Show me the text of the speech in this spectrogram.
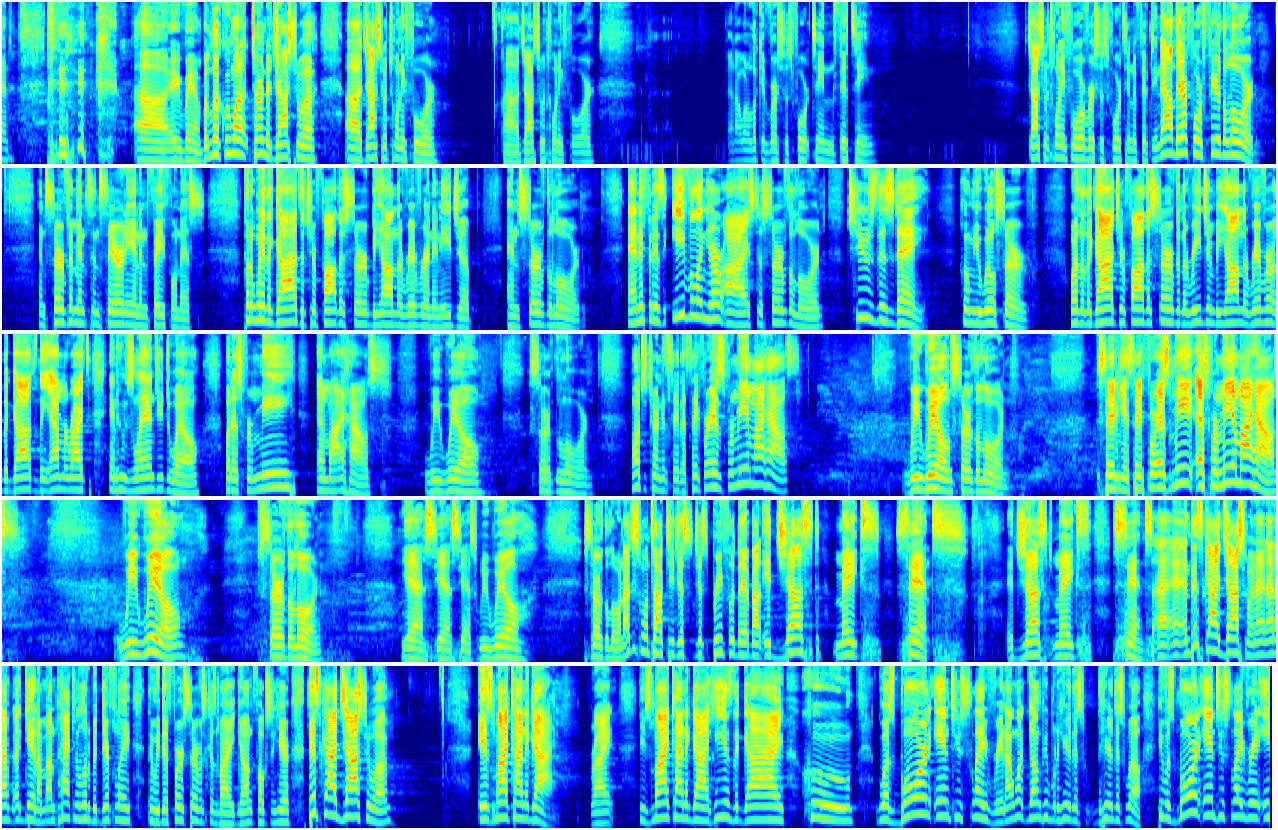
uh, amen. But look, we want to turn to Joshua, uh, Joshua 24. Uh, Joshua 24. And I want to look at verses 14 and 15. Joshua 24, verses 14 and 15. Now, therefore, fear the Lord and serve him in sincerity and in faithfulness. Put away the gods that your fathers served beyond the river and in Egypt, and serve the Lord. And if it is evil in your eyes to serve the Lord, choose this day whom you will serve. Whether the gods your father served in the region beyond the river or the gods of the Amorites in whose land you dwell. But as for me and my house, we will serve the Lord. Why don't you turn and say that? Say, for as for me and my house, we will serve the Lord. Say it again. Say, for as me, as for me and my house, we will serve the Lord. Yes, yes, yes. We will serve the Lord. And I just want to talk to you just, just briefly today about it just makes sense. It just makes sense. Uh, and this guy, Joshua, and, and I, again, I'm unpacking a little bit differently than we did first service because my young folks are here. This guy, Joshua, is my kind of guy, right? He's my kind of guy. He is the guy who was born into slavery. And I want young people to hear this, hear this well. He was born into slavery in.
